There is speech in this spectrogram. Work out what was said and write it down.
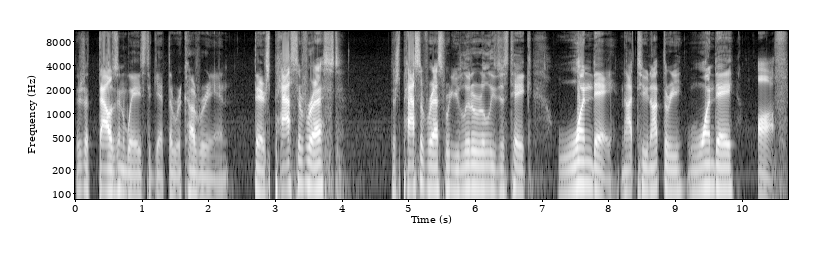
There's a thousand ways to get the recovery in. There's passive rest. There's passive rest where you literally just take one day, not two, not three, one day off.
